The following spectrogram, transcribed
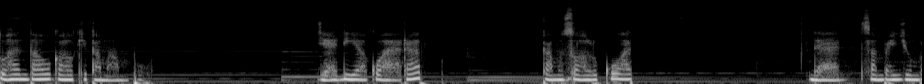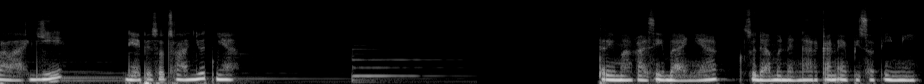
Tuhan tahu kalau kita mampu. Jadi aku harap kamu selalu kuat. Dan sampai jumpa lagi di episode selanjutnya. Terima kasih banyak sudah mendengarkan episode ini.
